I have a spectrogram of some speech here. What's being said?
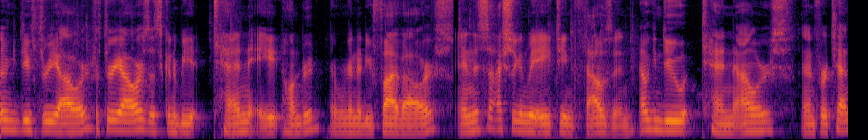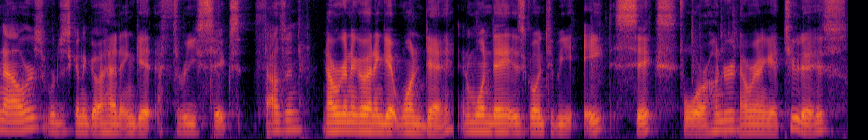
then we can do 3 hours. For 3 hours that's going to be 10 800 then we're going to do 5 hours. And this is actually going to be 18,000 now we can do 10 hours and for 10 hours we're just to go ahead and get 3 6 thousand. Now we're gonna go ahead and get one day, and one day is going to be eight six four hundred. Now we're gonna get two days,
